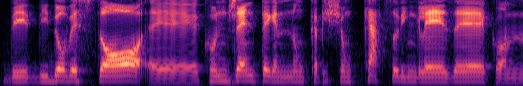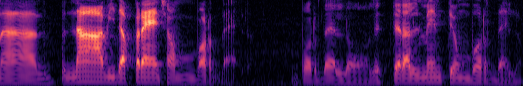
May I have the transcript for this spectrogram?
di, di dove sto, eh, con gente che non capisce un cazzo di inglese, con uh, navi da pre, cioè un bordello. Un bordello, letteralmente un bordello.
